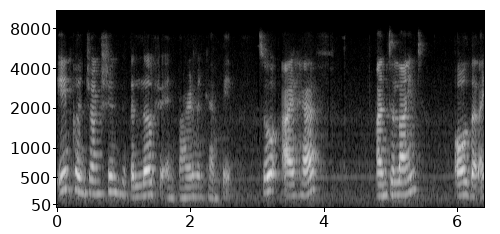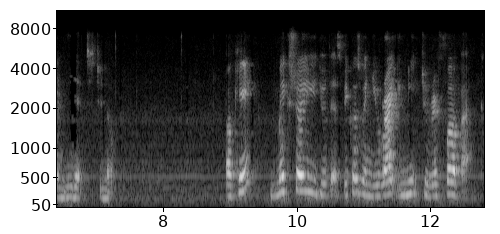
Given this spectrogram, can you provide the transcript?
in conjunction with the Love Your Environment campaign. So I have underlined all that I needed to know. Okay, make sure you do this because when you write, you need to refer back.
